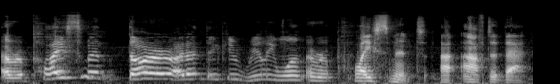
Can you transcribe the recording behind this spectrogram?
A replacement, though, I don't think you really want a replacement uh, after that.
